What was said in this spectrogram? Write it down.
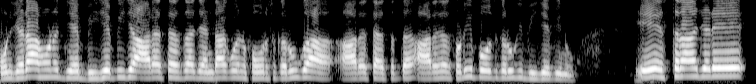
ਹੁਣ ਜਿਹੜਾ ਹੁਣ ਜੇ ਬੀਜੇਪੀ ਜਾਂ ਆਰਐਸਐਸ ਦਾ ਏਜੰਡਾ ਕੋਈ ਇਨਫੋਰਸ ਕਰੂਗਾ, ਆਰਐਸਐਸ ਤਾਂ ਆਰਐਸਐਸ ਥੋੜੀ ਅਪੋਜ਼ ਕਰੂਗੀ ਬੀਜੇਪੀ ਨੂੰ। ਇਹ ਇਸ ਤਰ੍ਹਾਂ ਜਿਹੜੇ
